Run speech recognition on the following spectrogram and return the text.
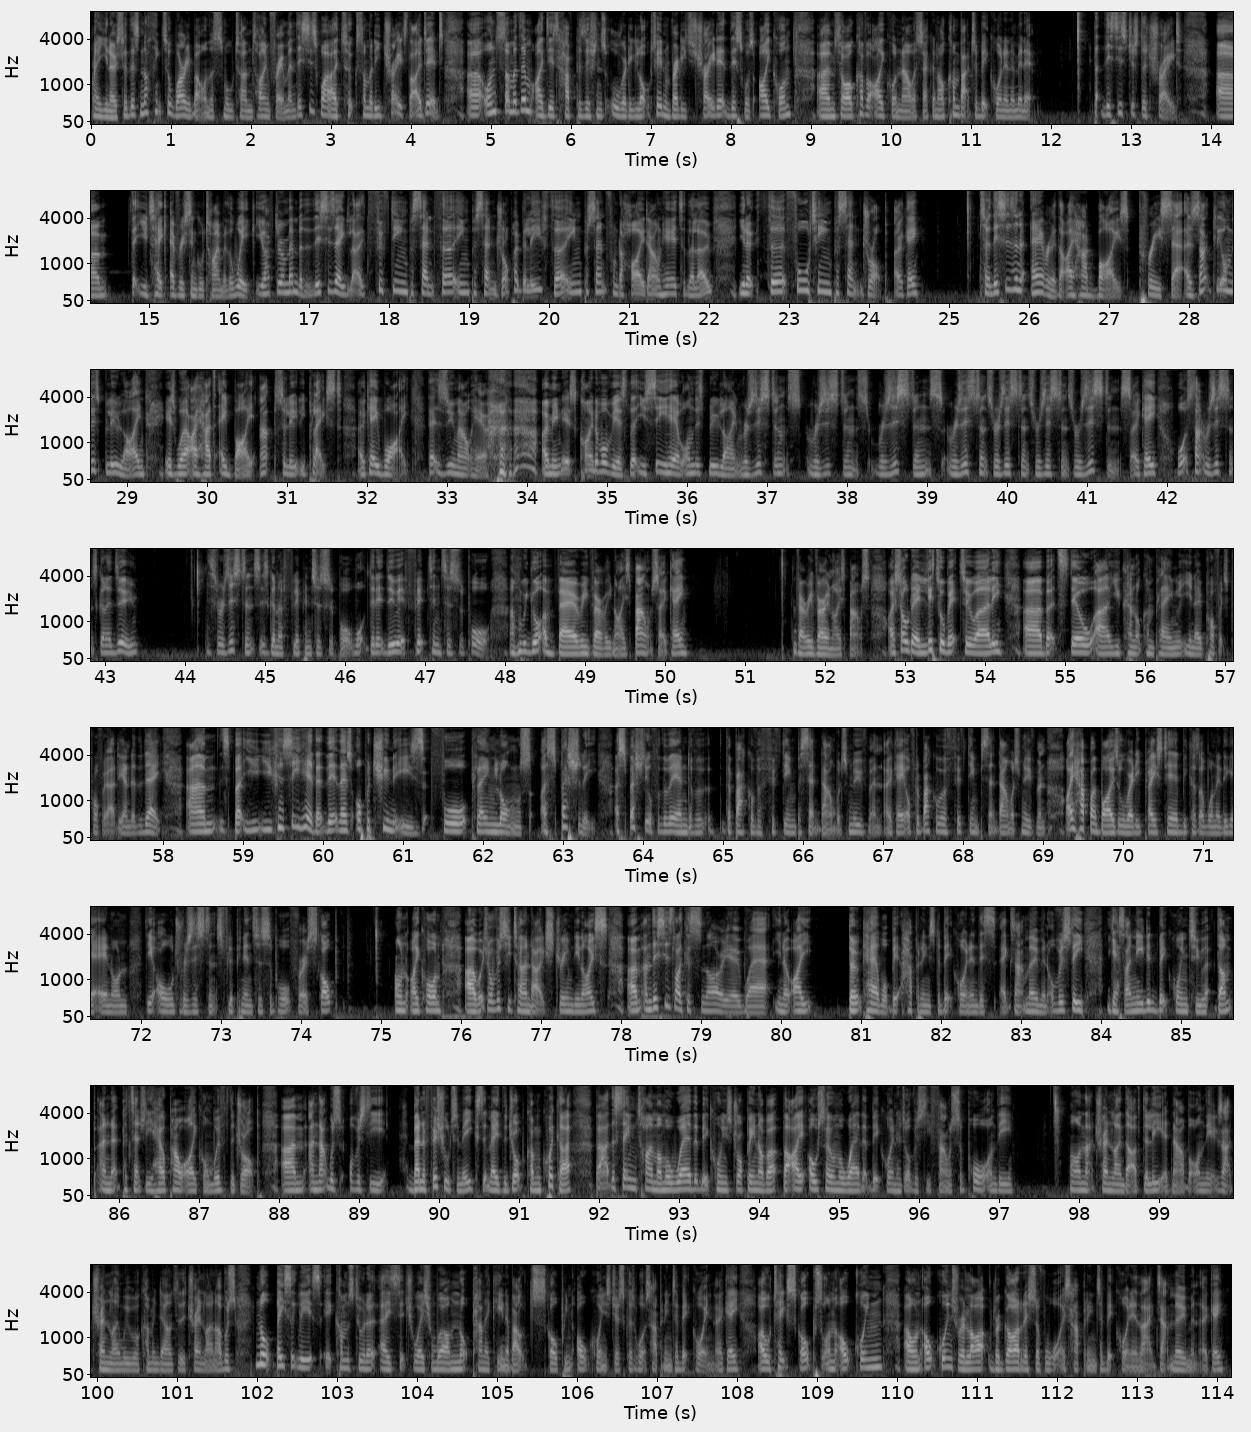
Uh, you know, so there's nothing to worry about on the small term time frame, and this is why I took some of the trades that I did. Uh, on some of them, I did have positions already locked in, ready to trade it. This was Icon, um, so I'll cover Icon now a second. I'll come back to Bitcoin in a minute, but this is just a trade. Um, that you take every single time of the week. You have to remember that this is a like 15%, 13% drop, I believe, 13% from the high down here to the low. You know, 14% drop, okay? So this is an area that I had buys preset. Exactly on this blue line is where I had a buy absolutely placed. Okay, why? Let's zoom out here. I mean, it's kind of obvious that you see here on this blue line, resistance, resistance, resistance, resistance, resistance, resistance, resistance. Okay, what's that resistance going to do? this resistance is going to flip into support. What did it do? It flipped into support and we got a very, very nice bounce, okay? Very very nice bounce. I sold a little bit too early uh, but still uh, you cannot complain you know profits profit at the end of the day. Um, but you, you can see here that there's opportunities for playing longs especially especially off of the end of a, the back of a 15% downwards movement okay? Off the back of a 15% downwards movement. I had my buys already placed here because i wanted to get in on the old resistance flipping into support for a scalp on icon uh, which obviously turned out extremely nice. Um, and this is like a scenario where you know i don't care what bit to Bitcoin in this exact moment. Obviously, yes, I needed Bitcoin to dump and potentially help out Icon with the drop, um, and that was obviously beneficial to me because it made the drop come quicker. But at the same time, I'm aware that Bitcoin's dropping, but I also am aware that Bitcoin has obviously found support on the on that trend line that I've deleted now, but on the exact trend line we were coming down to the trend line. I was not basically it comes to a, a situation where I'm not panicking about scalping altcoins just because what's happening to Bitcoin. Okay, I will take scalps on altcoin on altcoins regardless of what is happening to Bitcoin in that exact moment. Okay.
